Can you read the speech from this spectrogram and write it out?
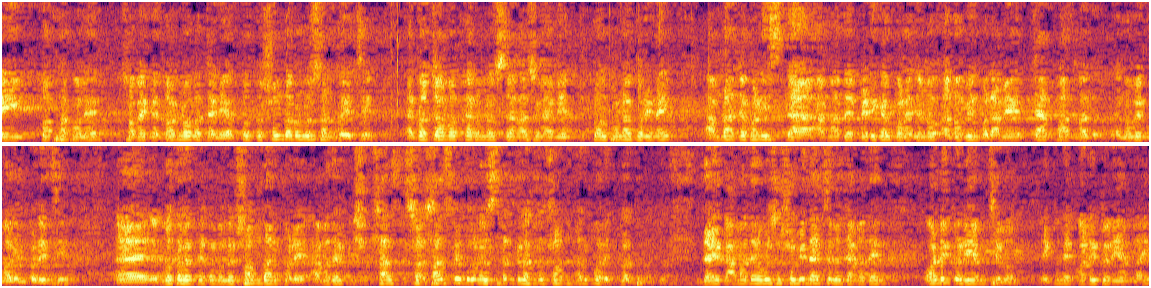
এই কথা বলে সবাইকে ধন্যবাদ জানিয়ে অত্যন্ত সুন্দর অনুষ্ঠান হয়েছে। এত চমৎকার অনুষ্ঠান আসলে আমি কল্পনা করি নাই। আমরা যখন আমাদের মেডিকেল কলেজে নবীন বরণ আমি চার পাঁচবার নবীন বরণ করেছি। মোতাবেক যেটা বলল সন্ধ্যার পরে। আমাদের সাংস্কৃতিক অনুষ্ঠানগুলো আমরা সন্ধ্যার পরে। যাই হোক, আমাদের অবশ্য সুবিধা ছিল যে আমাদের অডিটোরিয়াম ছিল। এখানে অডিটোরিয়াম নাই।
